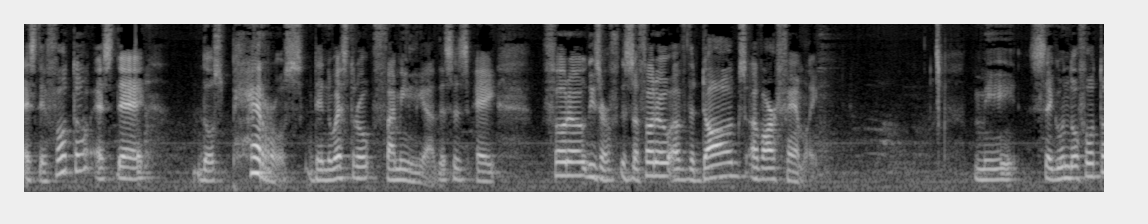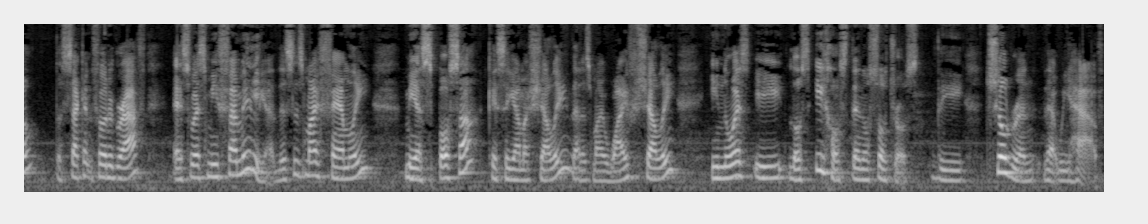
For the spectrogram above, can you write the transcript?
Este foto es de los perros de nuestra familia. This is a photo. These are this is a photo of the dogs of our family. Mi segundo foto, the second photograph, eso es mi familia. This is my family. Mi esposa, que se llama Shelly, that is my wife Shelly, y, nues, y los hijos de nosotros, the children that we have.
